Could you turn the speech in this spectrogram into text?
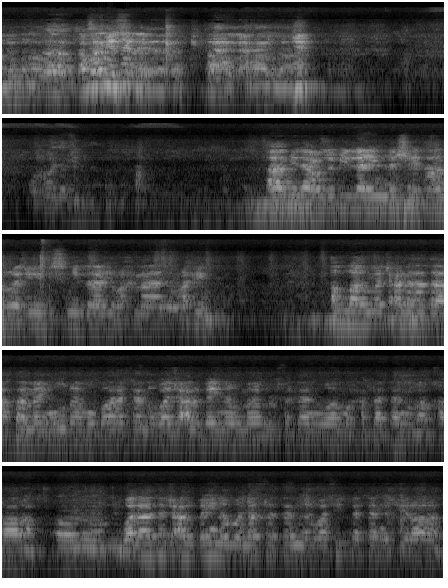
Abi ben Tamam yeterli. Allah Allah. Git. آمين أعوذ بالله من الشيطان الرجيم بسم الله الرحمن الرحيم اللهم اجعل هذا أخطى ميمونة مباركا واجعل بينهما ألفة ومحبة وقرارا Amin. ولا تجعل بينهما نفرة وفتنة فرارا.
